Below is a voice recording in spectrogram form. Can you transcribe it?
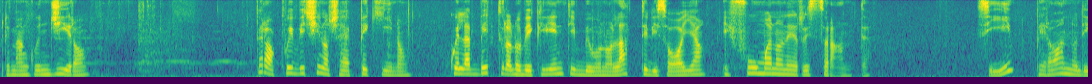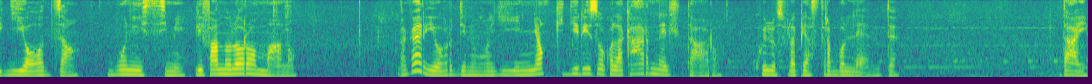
Rimango in giro? Però qui vicino c'è Pechino, quella bettola dove i clienti bevono latte di soia e fumano nel ristorante. Sì, però hanno dei gyoza, buonissimi, li fanno loro a mano. Magari ordino gli gnocchi di riso con la carne e il taro, quello sulla piastra bollente. Dai,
